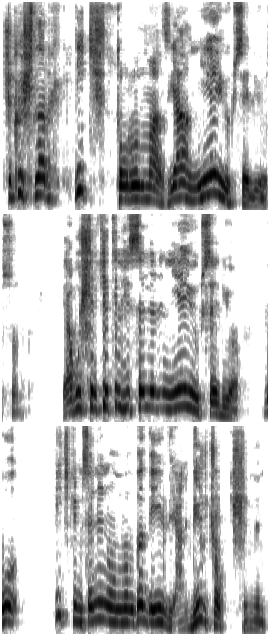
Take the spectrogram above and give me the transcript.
Çıkışlar hiç sorulmaz. Ya niye yükseliyorsun? Ya bu şirketin hisseleri niye yükseliyor? Bu hiç kimsenin umrunda değildi. Yani birçok kişinin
